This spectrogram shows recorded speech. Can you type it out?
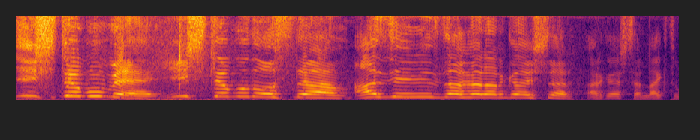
İşte bu be. İşte bu dostum. Azimiz zafer arkadaşlar. Arkadaşlar like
